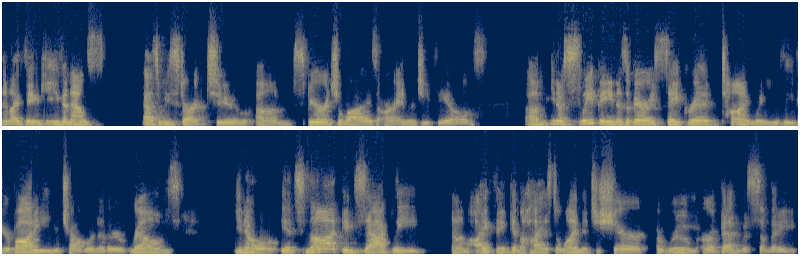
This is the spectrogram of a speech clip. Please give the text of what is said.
and I think even as as we start to um, spiritualize our energy fields, um, you know, sleeping is a very sacred time when you leave your body, you travel in other realms. You know, it's not exactly um, I think, in the highest alignment to share a room or a bed with somebody,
